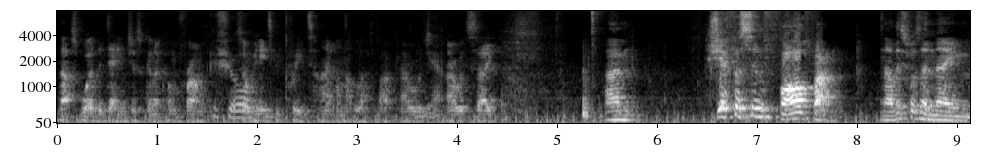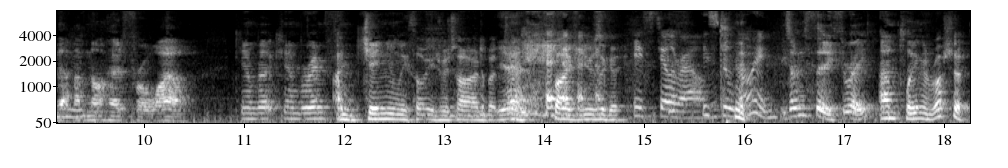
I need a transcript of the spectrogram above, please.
that's where the danger's going to come from. For sure. So we need to be pretty tight on that left back. I would Yeah. I would say. Um, Jefferson Farfan. Now this was a name that Mm. I've not heard for a while. Can you remember, can you remember him? I genuinely thought he'd retired about Yeah. 10, five years ago. He's still around. He's still going. He's only 33. And playing in Russia.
